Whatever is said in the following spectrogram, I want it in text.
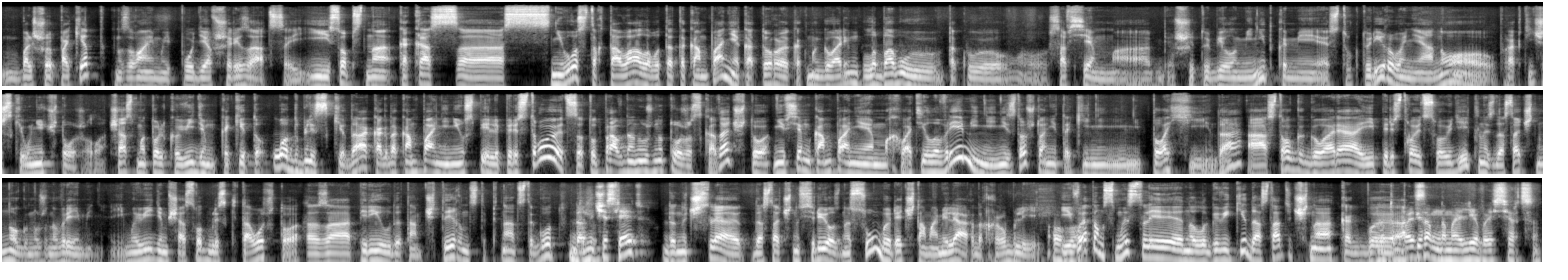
э, большой пакет, так называемый по деофшоризации. И, собственно, как раз э, с него стартовала вот эта компания, которая, как мы говорим, лобовую такую совсем э, шитую белыми нитками структурирование, оно практически уничтожило. Сейчас мы только видим какие-то отблески, да, когда компании не успели перестроиться. Тут, правда, нужно тоже сказать, что не всем компаниям компаниям хватило времени, не из-за того, что они такие неплохие, да, а, строго говоря, и перестроить свою деятельность достаточно много нужно времени. И мы видим сейчас отблески того, что за периоды там 14-15 год... Да даже, начисляют? Да начисляют достаточно серьезные суммы, речь там о миллиардах рублей. Ого. И в этом смысле налоговики достаточно как бы... Ну, это бальзам опер... на мое левое сердце.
